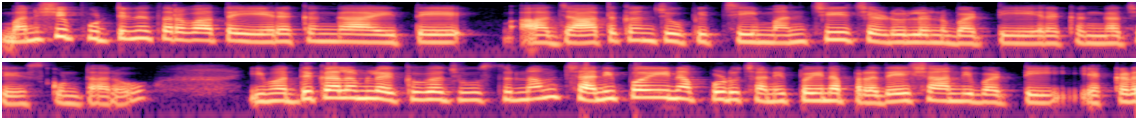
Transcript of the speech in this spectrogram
మనిషి పుట్టిన తర్వాత ఏ రకంగా అయితే ఆ జాతకం చూపించి మంచి చెడులను బట్టి ఏ రకంగా చేసుకుంటారో ఈ మధ్యకాలంలో ఎక్కువగా చూస్తున్నాం చనిపోయినప్పుడు చనిపోయిన ప్రదేశాన్ని బట్టి ఎక్కడ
